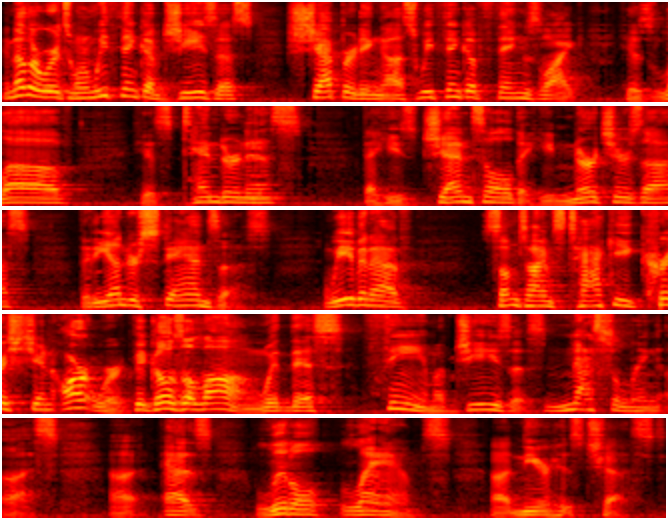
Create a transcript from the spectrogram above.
In other words, when we think of Jesus shepherding us, we think of things like his love, his tenderness, that he's gentle, that he nurtures us, that he understands us. We even have sometimes tacky Christian artwork that goes along with this theme of Jesus nestling us uh, as little lambs uh, near his chest.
